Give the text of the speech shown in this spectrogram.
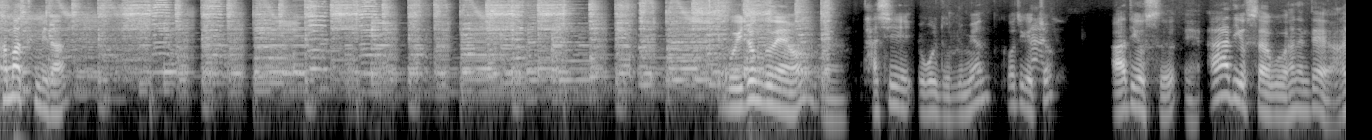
사마트입니다. 뭐 이 정도네요. 예. 다시 이걸 누르면 꺼지겠죠? 아디오스, 예, 아디오스하고 하는데, 아,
